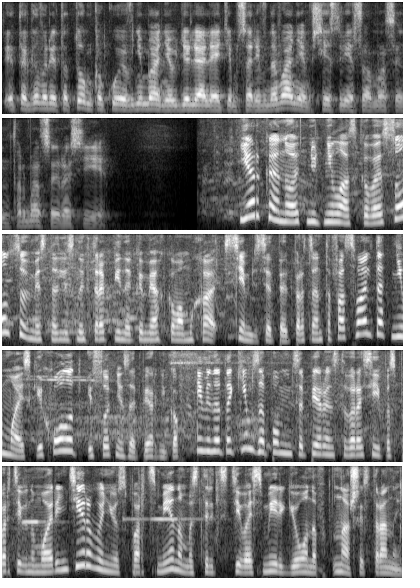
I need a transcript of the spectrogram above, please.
Это говорит о том, какое внимание уделяли этим соревнованиям все средства массовой информации России. Яркое, но отнюдь не ласковое солнце, вместо лесных тропинок и мягкого мха 75% асфальта, не майский холод и сотни соперников. Именно таким запомнится первенство России по спортивному ориентированию спортсменам из 38 регионов нашей страны.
